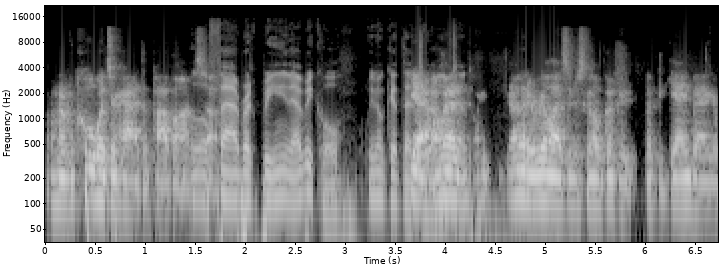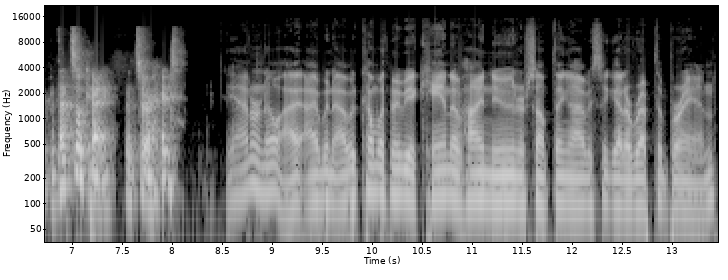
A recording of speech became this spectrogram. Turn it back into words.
want to have a cool winter hat to pop on. A little so. fabric beanie. That'd be cool. We don't get that. Yeah, I'm gonna, now that I realize I'm just gonna look like a, like a gangbanger, but that's okay. That's all right. Yeah, I don't know. I, I would I would come with maybe a can of High Noon or something. Obviously, got to rep the brand.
